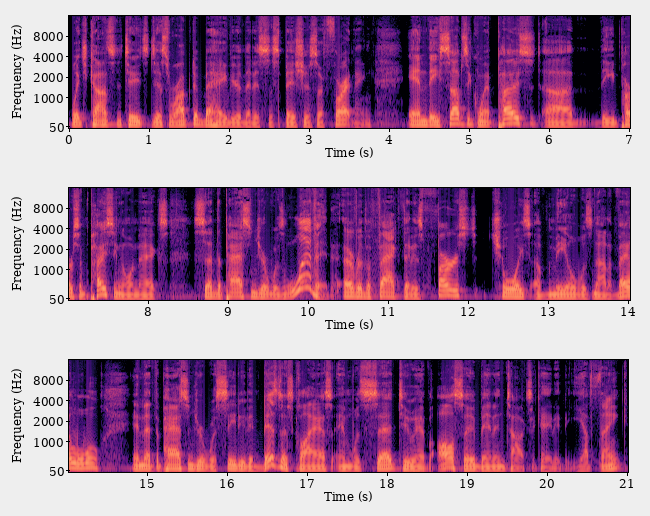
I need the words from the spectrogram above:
which constitutes disruptive behavior that is suspicious or threatening. In the subsequent post, uh, the person posting on X said the passenger was livid over the fact that his first choice of meal was not available and that the passenger was seated in business class and was said to have also been intoxicated. You think?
